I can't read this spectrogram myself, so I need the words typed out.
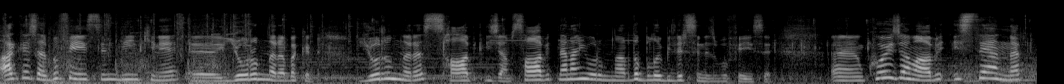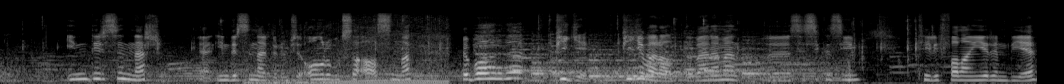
arkadaşlar bu face'in linkini e, yorumlara bakın. Yorumlara sabitleyeceğim. Sabitlenen yorumlarda bulabilirsiniz bu face'i. Ee, koyacağım abi. İsteyenler indirsinler. Yani indirsinler diyorum işte 10 Robux'a alsınlar. Ve bu arada Piggy. Piggy var altta. Ben hemen e, sesi kısayım. Telif falan yerim diye.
